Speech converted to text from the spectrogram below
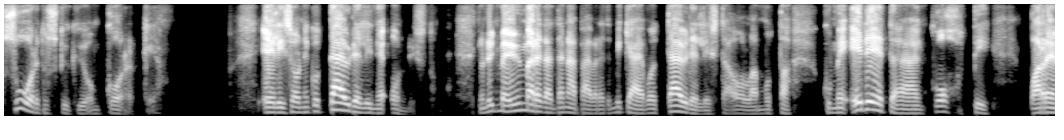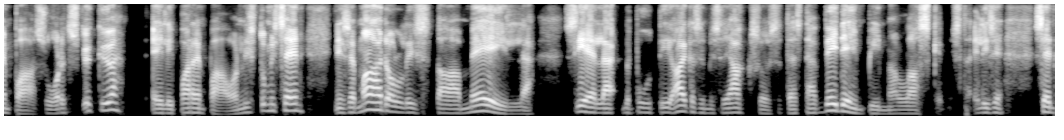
suorituskyky on korkea. Eli se on niin kuin täydellinen onnistuminen. No nyt me ymmärretään tänä päivänä, että mikä ei voi täydellistä olla, mutta kun me edetään kohti parempaa suorituskykyä, eli parempaa onnistumiseen, niin se mahdollistaa meillä siellä, me puhuttiin aikaisemmissa jaksoissa tästä vedenpinnan laskemista, eli se, sen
